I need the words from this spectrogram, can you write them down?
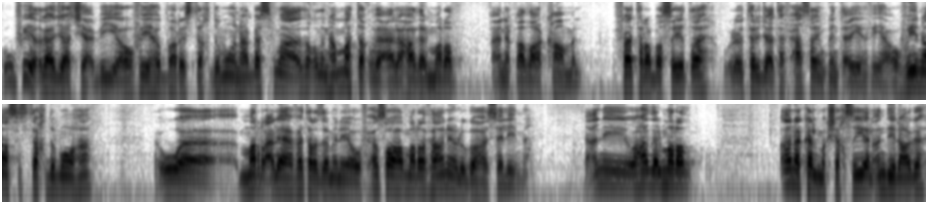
وفي علاجات شعبية وفي هبار يستخدمونها بس ما أعتقد إنها ما تقضي على هذا المرض يعني قضاء كامل. فترة بسيطة ولو ترجع تفحصها يمكن تعين فيها. وفي ناس استخدموها ومر عليها فترة زمنية وفحصوها مرة ثانية ولقوها سليمة. يعني وهذا المرض أنا اكلمك شخصيا عندي ناقة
